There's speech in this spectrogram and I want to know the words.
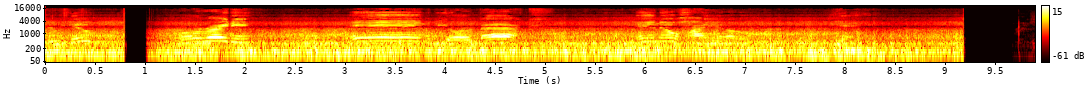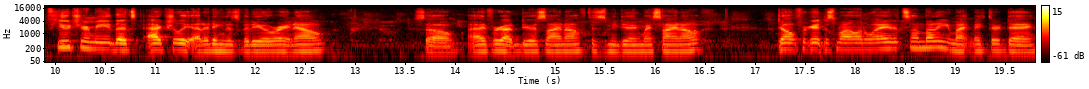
here we go. Alrighty. And we are back in Ohio. Yay. Future me that's actually editing this video right now. So, I forgot to do a sign off. This is me doing my sign off. Don't forget to smile and wave at somebody. You might make their day.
